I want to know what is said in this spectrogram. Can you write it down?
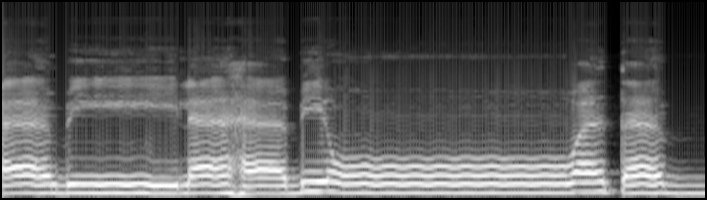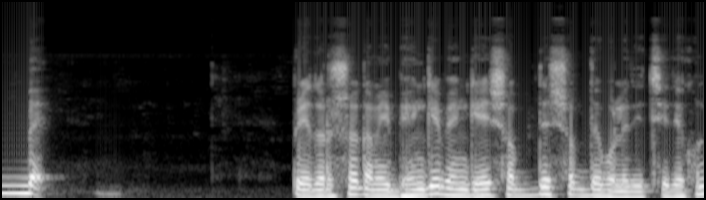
أبي لهب وتب প্রিয় দর্শক, আমি ভেঙ্গে ভেঙ্গে শব্দে শব্দে বলে দিচ্ছি, দেখুন।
